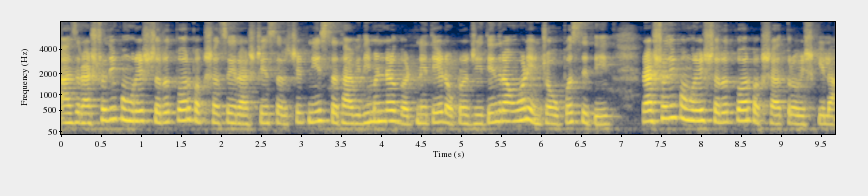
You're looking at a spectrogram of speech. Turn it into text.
आज राष्ट्रवादी काँग्रेस शरद पवार पक्षाचे राष्ट्रीय सरचिटणीस तथा विधिमंडळ गटनेते डॉक्टर जितेंद्र आव्हाड यांच्या उपस्थितीत राष्ट्रवादी काँग्रेस शरद पवार पक्षात प्रवेश केला.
